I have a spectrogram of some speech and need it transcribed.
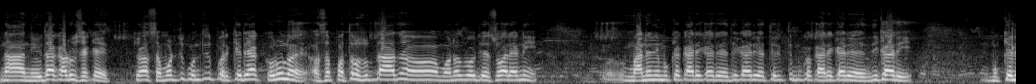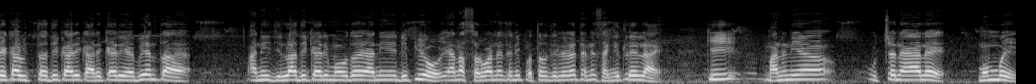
ना निविदा काढू शकेत किंवा समोरची कोणतीच प्रक्रिया करू नये असं पत्रसुद्धा आज मनोजभाऊ जयस्वाल यांनी माननीय मुख्य कार्यकारी अधिकारी अतिरिक्त मुख्य कार्यकारी अधिकारी मुख्य लेखा वित्त अधिकारी कार्यकारी अभियंता आणि जिल्हाधिकारी महोदय आणि डी पी ओ यांना सर्वांना त्यांनी पत्र दिलेलं आहे त्यांनी सांगितलेलं आहे की माननीय उच्च न्यायालय मुंबई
